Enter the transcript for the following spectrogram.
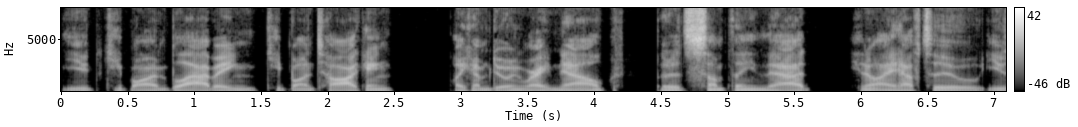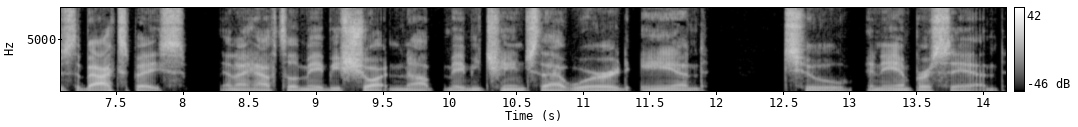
You keep on blabbing, keep on talking like I'm doing right now. But it's something that, you know, I have to use the backspace and I have to maybe shorten up, maybe change that word and to an ampersand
